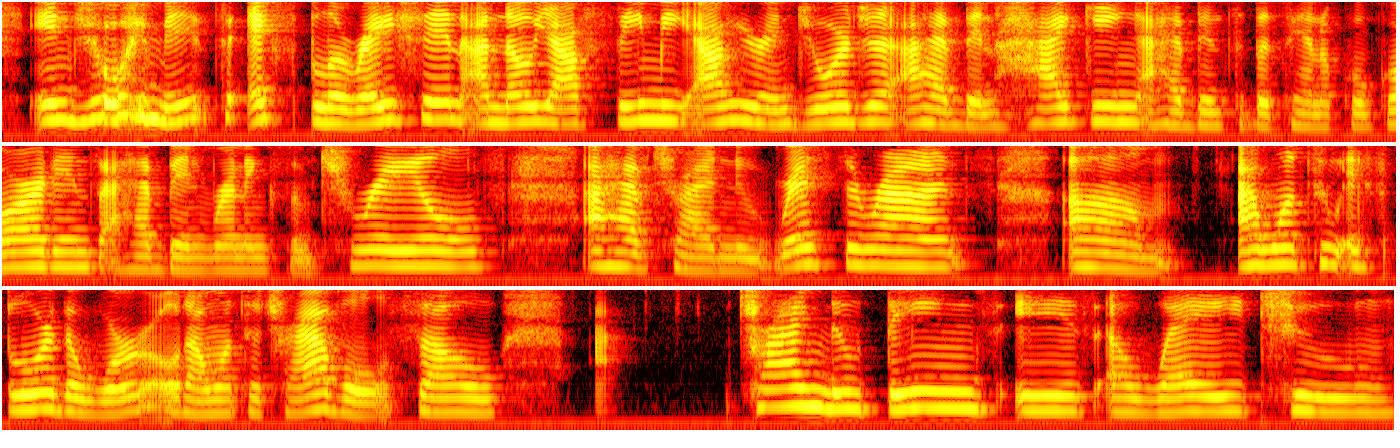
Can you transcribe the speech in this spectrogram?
enjoyment, exploration. I know y'all see me out here in Georgia. I have been hiking, I have been to botanical gardens, I have been running some trails, I have tried new restaurants. Um, I want to explore the world, I want to travel. So, trying new things is a way to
